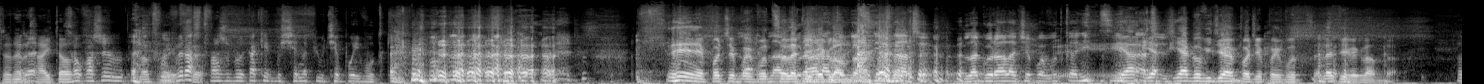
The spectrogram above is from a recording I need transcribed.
trener Ale Hajto Zauważyłem, twój wyraz prze- twarzy był tak, jakbyś się napił ciepłej wódki. Nie, nie, po ciepłej Dla- wódce dla lepiej wygląda. Nic nie znaczy. Dla górala ciepła wódka nic nie Ja, ja, znaczy. ja go widziałem po ciepłej wódce, lepiej wygląda. o,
